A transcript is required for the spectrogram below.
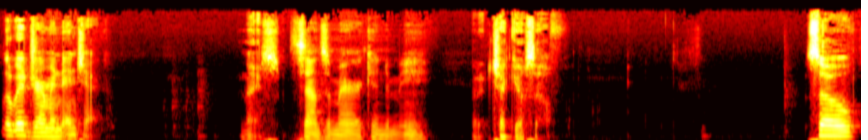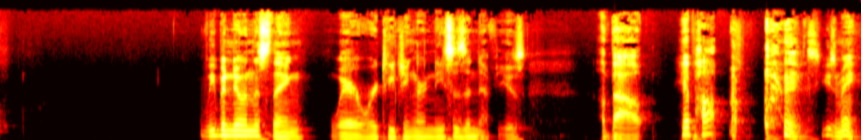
a little bit of German, and Czech. Nice. Sounds American to me. Better check yourself. So we've been doing this thing where we're teaching our nieces and nephews about hip hop. excuse me.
